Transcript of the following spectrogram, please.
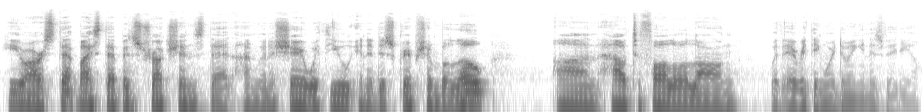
Here are step-by-step -step instructions that I'm going to share with you in the description below on how to follow along with everything we're doing in this video.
